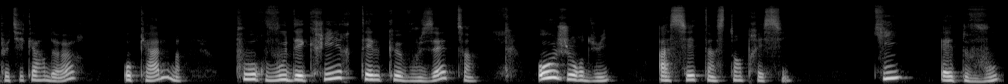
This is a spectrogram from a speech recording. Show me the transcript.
petit quart d'heure, au calme, pour vous décrire tel que vous êtes aujourd'hui, à cet instant précis? Qui êtes-vous,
